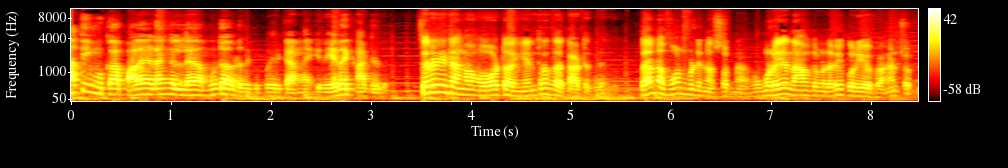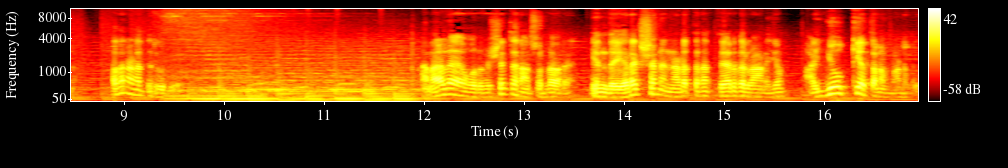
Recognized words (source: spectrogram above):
அதிமுக பல இடங்கள்ல மூன்றாவது இடத்துக்கு போயிருக்காங்க. இது எதை காட்டுது? திருடிட்டாங்க அவங்க ஓட்டு வாங்கின்றத காட்டுது. தான் நான் ஃபோன் பண்ணி நான் சொன்னேன். உங்களையும் நாம் தமிழரையும் குறி வைப்பாங்கன்னு சொன்னேன். அதான் நடந்திருக்குது. அதனால ஒரு விஷயத்தை நான் சொல்ல வரேன். இந்த எலெக்ஷனை நடத்தின தேர்தல் ஆணையம் அயோக்கியத்தனமானது.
